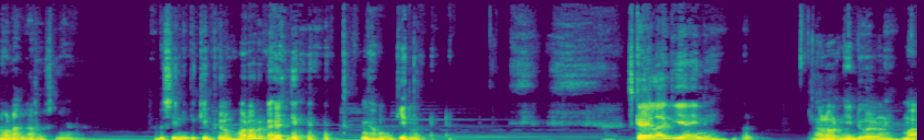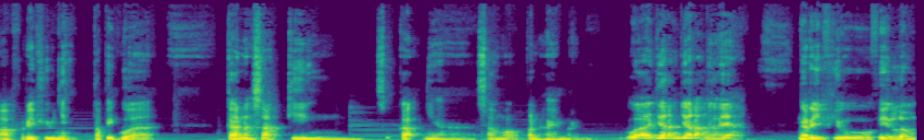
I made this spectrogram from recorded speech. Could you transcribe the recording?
Nolan harusnya habis ini bikin film horor kayaknya. Nggak mungkin. Sekali lagi ya ini ngalor ngidul nih maaf reviewnya. Tapi gue karena saking sukanya sama Oppenheimer gue jarang-jarang nggak ya nge-review film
